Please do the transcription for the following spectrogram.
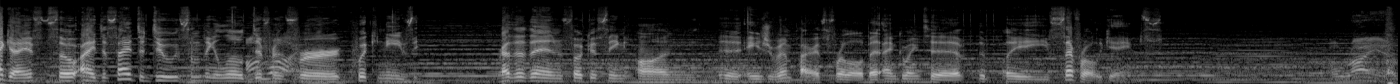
Hi guys, so I decided to do something a little different for Quick and Easy. Rather than focusing on uh, Age of Empires for a little bit, I'm going to, to play several games. Orion.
